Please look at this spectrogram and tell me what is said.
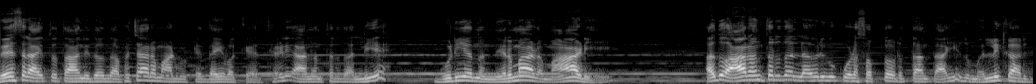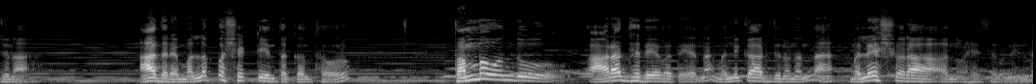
ಬೇಸರ ಆಯಿತು. ತಾನು ಇದೊಂದು ಅಪಚಾರ ಮಾಡಿಬಿಟ್ಟೆ ದೈವಕ್ಕೆ ಅಂಥೇಳಿ ಆ ನಂತರದ ಅಲ್ಲಿಯೇ ಗುಡಿಯನ್ನು ನಿರ್ಮಾಣ ಮಾಡಿ ಅದು ಆ ನಂತರದಲ್ಲಿ ಅವರಿಗೂ ಕೂಡ ಸ್ವಪ್ನ ವೃತ್ತಾಂತ ಆಗಿ ಇದು ಮಲ್ಲಿಕಾರ್ಜುನ. ಆದರೆ ಮಲ್ಲಪ್ಪ ಶೆಟ್ಟಿ ಅಂತಕ್ಕಂಥವರು ತಮ್ಮ ಒಂದು ಆರಾಧ್ಯ ದೇವತೆಯನ್ನು ಮಲ್ಲಿಕಾರ್ಜುನನನ್ನು ಮಲ್ಲೇಶ್ವರ ಅನ್ನೋ ಹೆಸರಿನಿಂದ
